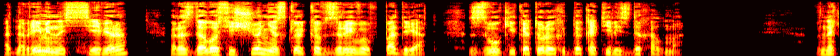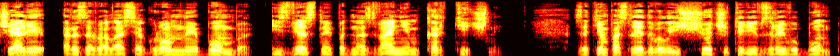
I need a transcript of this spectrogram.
Одновременно с севера раздалось еще несколько взрывов подряд, звуки которых докатились до холма. Вначале разорвалась огромная бомба, известная под названием «картечной». Затем последовало еще четыре взрыва бомб,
